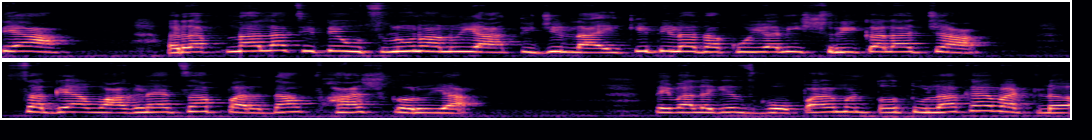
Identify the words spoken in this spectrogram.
त्या रत्नालाच इथे उचलून आणूया. तिची लायकी तिला दाखवूया आणि श्रीकलाच्या सगळ्या वागण्याचा पर्दा फाश करूया. तेव्हा लगेच गोपाळ म्हणतो तुला काय वाटलं?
